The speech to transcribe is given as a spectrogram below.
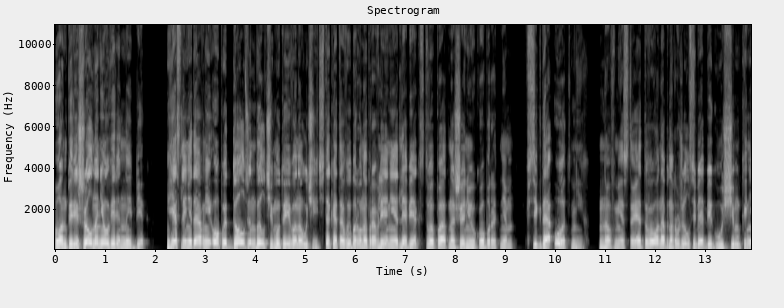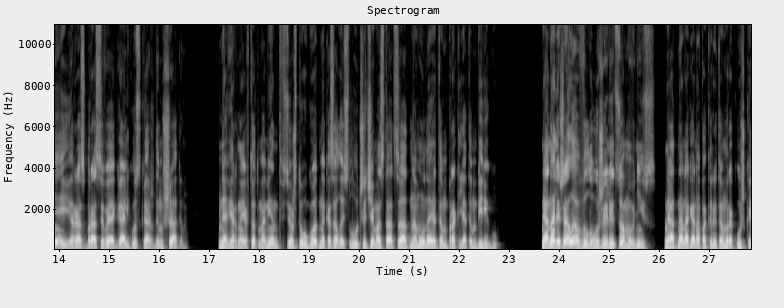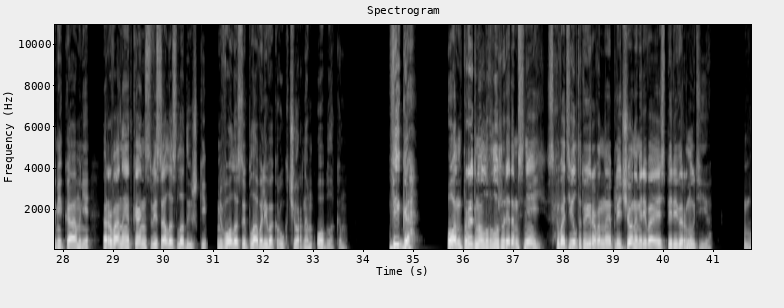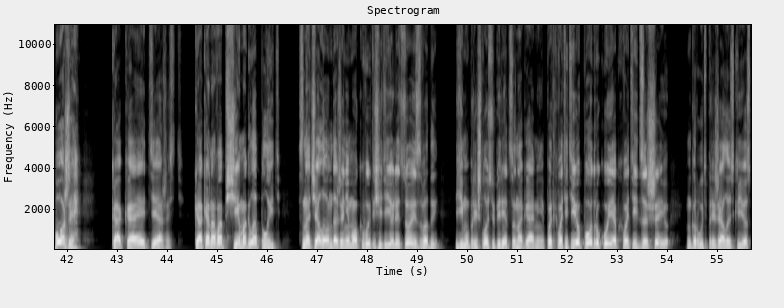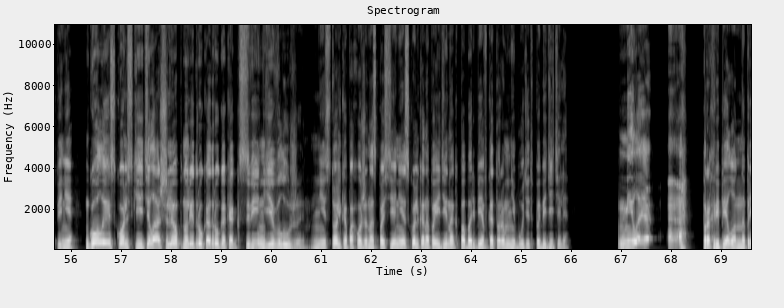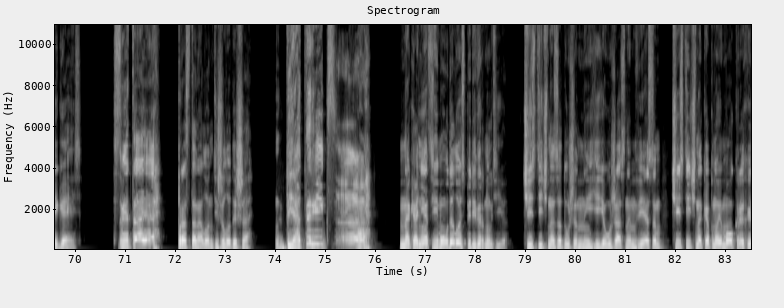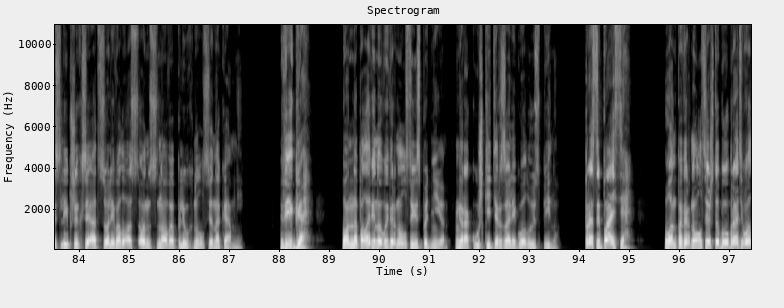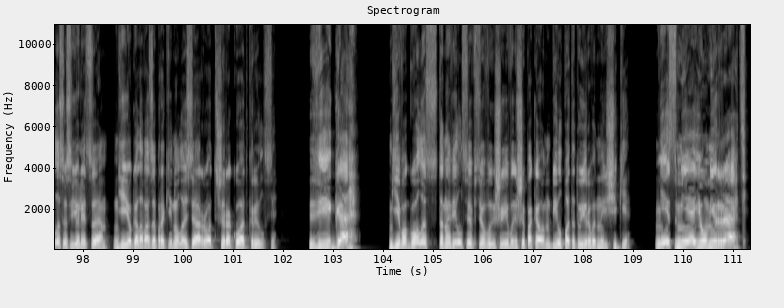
Он перешел на неуверенный бег. Если недавний опыт должен был чему-то его научить, так это выбору направления для бегства по отношению к оборотням. Всегда от них. Но вместо этого он обнаружил себя бегущим к ней, разбрасывая гальку с каждым шагом. Наверное, в тот момент все, что угодно казалось лучше, чем остаться одному на этом проклятом берегу. Она лежала в луже лицом вниз, одна нога на покрытом ракушками камне, рваная ткань свисала с лодыжки, волосы плавали вокруг черным облаком. «Вига!» Он прыгнул в лужу рядом с ней, схватил татуированное плечо, намереваясь перевернуть ее. «Боже! Какая тяжесть! Как она вообще могла плыть? Сначала он даже не мог вытащить ее лицо из воды. Ему пришлось упереться ногами, подхватить ее под руку и обхватить за шею. Грудь прижалась к ее спине. Голые скользкие тела шлепнули друг от друга, как свиньи в луже. Не столько похоже на спасение, сколько на поединок по борьбе, в котором не будет победителя. «Милая!» — прохрипел он, напрягаясь. «Святая!» — простонал он, тяжело дыша. «Беатрикс!» Наконец ему удалось перевернуть ее. Частично задушенный ее ужасным весом, частично копной мокрых и слипшихся от соли волос, он снова плюхнулся на камни. «Вига!» Он наполовину вывернулся из-под нее. Ракушки терзали голую спину. «Просыпайся!» Он повернулся, чтобы убрать волосы с ее лица. Ее голова запрокинулась, а рот широко открылся. «Вига!» Его голос становился все выше и выше, пока он бил по татуированной щеке. «Не смей умирать!»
